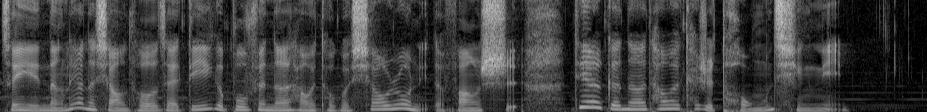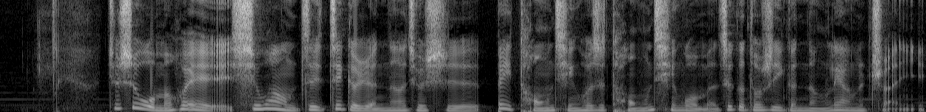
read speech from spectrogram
所以能量的小偷在第一个部分呢，他会透过削弱你的方式；第二个呢，他会开始同情你。就是我们会希望这这个人呢，就是被同情或是同情我们，这个都是一个能量的转移。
